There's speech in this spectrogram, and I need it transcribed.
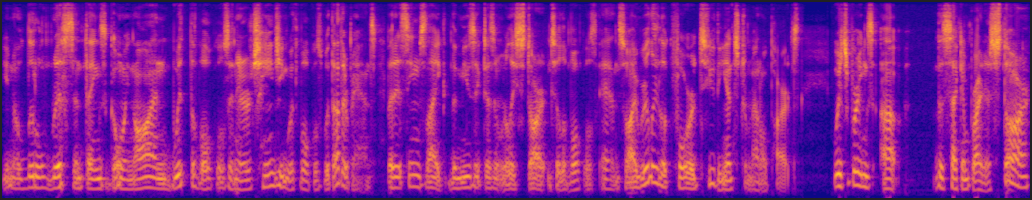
you know, little riffs and things going on with the vocals and interchanging with vocals with other bands. But it seems like the music doesn't really start until the vocals end. So I really look forward to the instrumental parts, which brings up the second brightest star,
